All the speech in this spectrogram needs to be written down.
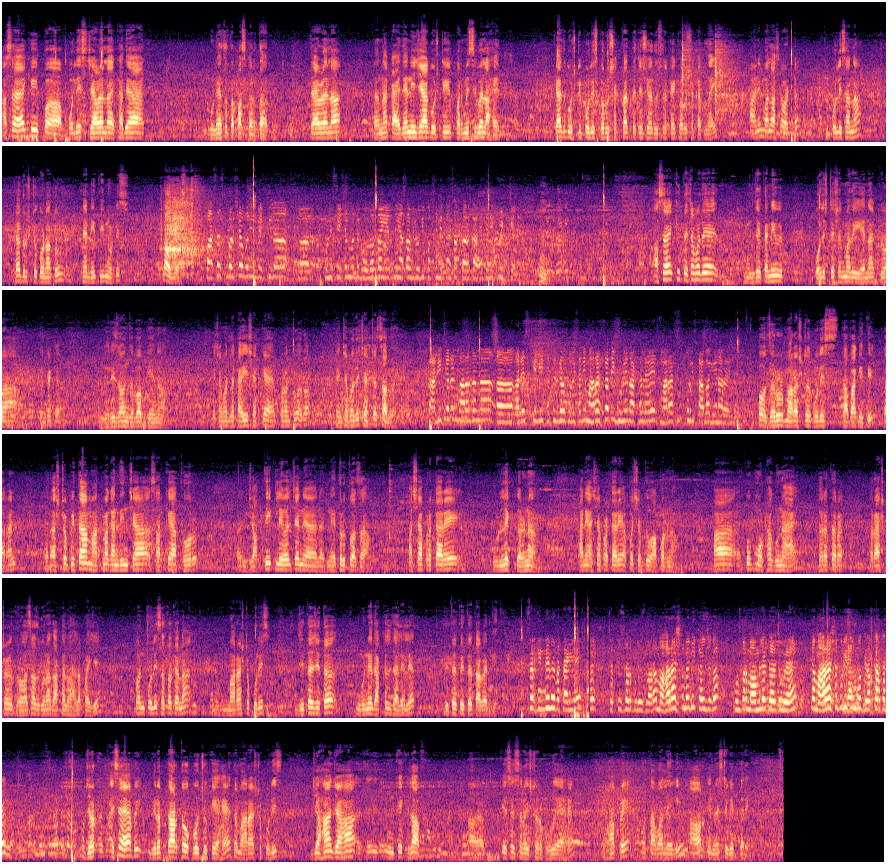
असं आहे की प पोलीस ज्या वेळेला एखाद्या गुन्ह्याचा तपास करतात त्यावेळेला त्यांना कायद्याने ज्या गोष्टी परमिसिबल आहेत त्याच गोष्टी पोलीस करू शकतात त्याच्याशिवाय दुसरं काही करू शकत नाही. आणि मला असं वाटतं की पोलिसांना त्या दृष्टिकोनातून त्यांनी ती नोटीस लावली असते पासष्ट वर्षावरील व्यक्तीला पोलीस स्टेशनमध्ये बोलवता येत नाही असा विरोधी पक्षनेत्यांचा तर्क आहे त्यांनी ट्विट केलं असं आहे की त्याच्यामध्ये म्हणजे त्यांनी पोलीस स्टेशनमध्ये येणं किंवा त्यांच्या घरी जाऊन जबाब घेणं याच्यामधलं काही शक्य आहे परंतु आता त्यांच्यामध्ये चर्चा चालू आहे. कालीचरण महाराजांना अरेस्ट केली छत्तीसगड पोलिसांनी. महाराष्ट्रातही गुन्हे दाखल आहेत महाराष्ट्र पोलीस ताबा घेणार आहेत हो जरूर महाराष्ट्र पोलीस ताबा घेतील कारण राष्ट्रपिता महात्मा गांधींच्या सारख्या थोर जागतिक लेवलच्या ने नेतृत्वाचा अशा प्रकारे उल्लेख करणं आणि अशा प्रकारे अपशब्द वापरणं हा खूप मोठा गुन्हा आहे. खरं तर राष्ट्रद्रोहाचाच गुन्हा दाखल व्हायला पाहिजे. पण पोलीस आता त्यांना महाराष्ट्र पोलीस जिथं जिथं गुन्हे दाखल झालेले आहेत तिथं तिथं ताब्यात घेतील. सर हिंदी में बताइए छत्तीसगढ़ पुलिस द्वारा महाराष्ट्र में भी कई जगह उन पर मामले दर्ज हुए हैं। क्या महाराष्ट्र पुलिस उनको गिरफ्तार करेगी? जर ऐसा है, अभी गिरफ़्तार तो हो चुके हैं तो महाराष्ट्र पुलिस जहाँ जहाँ उनके खिलाफ केसेस रजिस्टर हुए हैं, वहाँ पे वो ताबा लेगी और इन्वेस्टिगेट करेगी।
